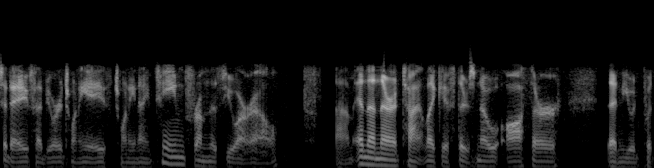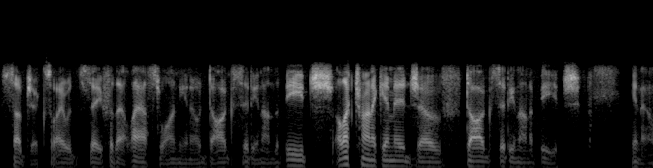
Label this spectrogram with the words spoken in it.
today, February 28th, 2019, from this URL. Um, and then there are times, like if there's no author, then you would put subject. So I would say for that last one, you know, dog sitting on the beach, electronic image of dog sitting on a beach, you know,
